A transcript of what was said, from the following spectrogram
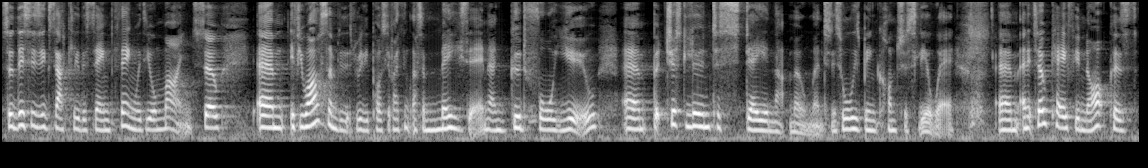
So this is exactly the same thing with your mind. So um, if you are somebody that's really positive, I think that's amazing and good for you. Um, but just learn to stay in that moment. And it's always being consciously aware. Um, and it's okay if you're not, because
